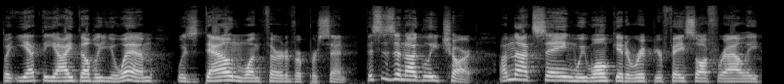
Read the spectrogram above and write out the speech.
but yet the IWM was down one third of a percent. This is an ugly chart. I'm not saying we won't get a rip your face off rally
